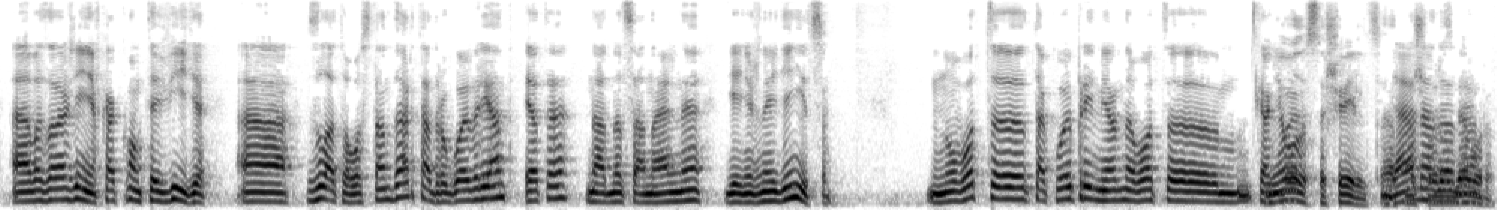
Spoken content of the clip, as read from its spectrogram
– возрождение в каком-то виде золотого стандарта, а другой вариант – это наднациональная денежная единица. Ну вот э, такой примерно вот... Э, как Мне бы... волосы шевелятся да, от нашего да, разговора. Да.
